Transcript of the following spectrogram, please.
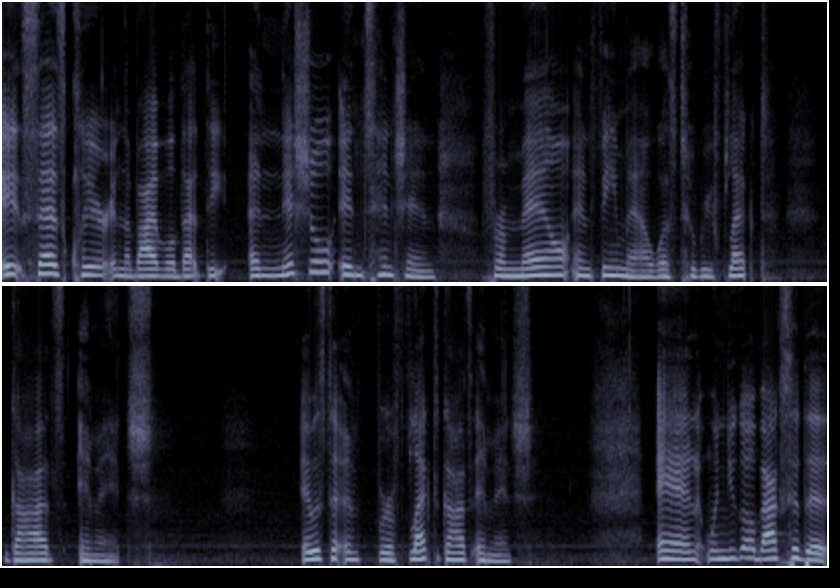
It says clear in the Bible that the initial intention for male and female was to reflect God's image. It was to reflect God's image. And when you go back to the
